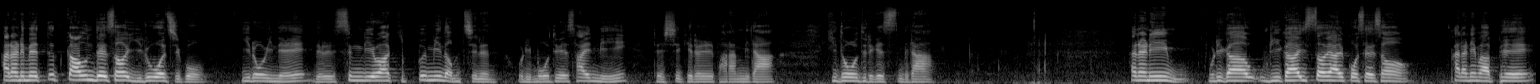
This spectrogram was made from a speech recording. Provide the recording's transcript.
하나님의 뜻 가운데서 이루어지고 이로 인해 늘 승리와 기쁨이 넘치는 우리 모두의 삶이 되시기를 바랍니다. 기도 드리겠습니다. 하나님, 우리가 우리가 있어야 할 곳에서 하나님 앞에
